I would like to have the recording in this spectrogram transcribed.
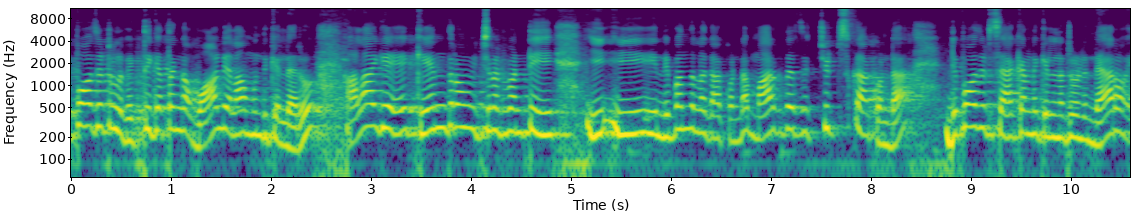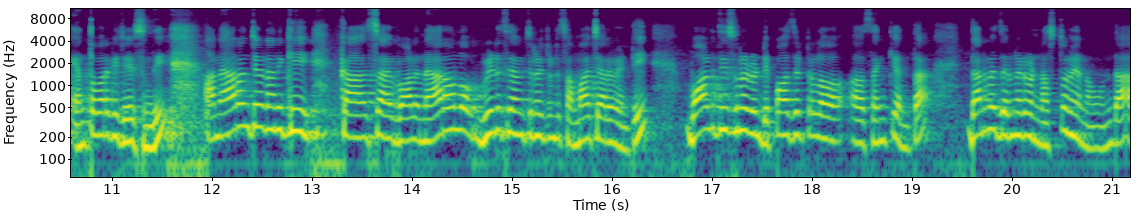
డిపాజిటర్లు వ్యక్తిగతంగా వాళ్ళు ఎలా ముందుకెళ్ళారు? అలాగే కేంద్రం ఇచ్చినటువంటి ఈ ఈ నిబంధనలు కాకుండా మార్గదర్శి చిట్స్ కాకుండా డిపాజిట్ సేకరణకి వెళ్ళినటువంటి నేరం ఎంతవరకు చేసింది? ఆ నేరం చేయడానికి కా వాళ్ళ నేరంలో వీళ్ళు సేవించినటువంటి సమాచారం ఏంటి? వాళ్ళు తీసుకున్నటువంటి డిపాజిట్ల సంఖ్య ఎంత? దాని మీద జరిగినటువంటి నష్టం ఏమైనా ఉందా?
